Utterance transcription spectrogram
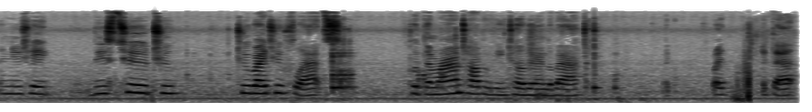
Then you take these two two two by two flats put them right on top of each other in the back, like right like that.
